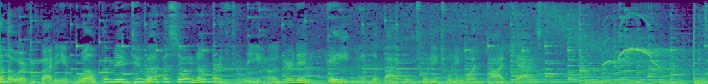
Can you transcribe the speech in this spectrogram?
Hello, everybody, and welcome into episode number 308 of the Bible 2021 podcast.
